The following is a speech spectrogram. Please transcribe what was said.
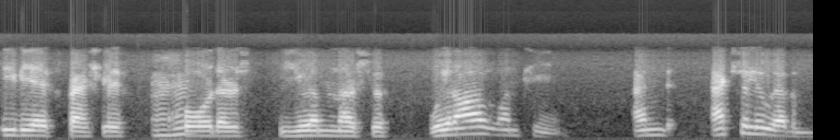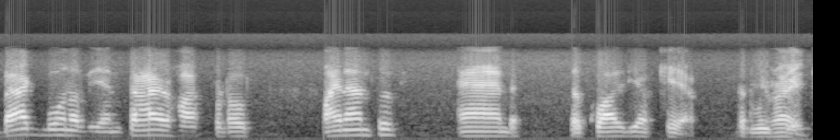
CDI specialists, mm-hmm. coders, UM nurses, we're all one team. And actually, we are the backbone of the entire hospital's finances and the quality of care that we right. take.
